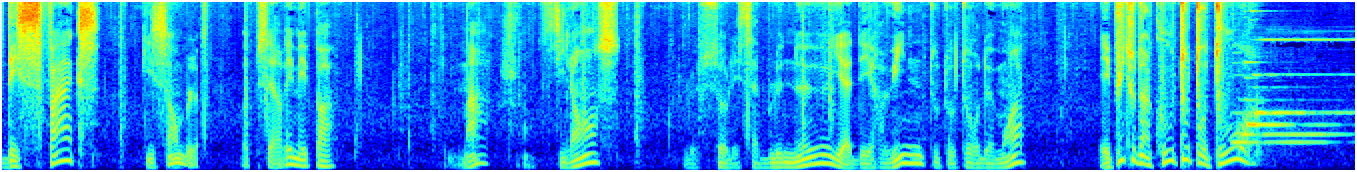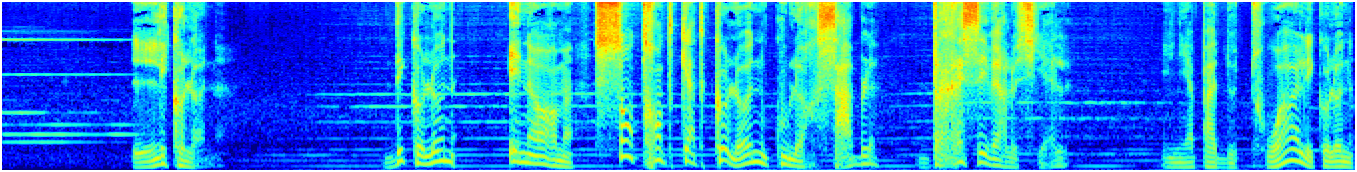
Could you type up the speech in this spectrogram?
Des sphinx qui semblent observer mes pas. Je marche en silence, le sol est sablonneux, il y a des ruines tout autour de moi, et puis tout d'un coup, tout autour, les colonnes. Des colonnes énorme, 134 colonnes couleur sable, dressées vers le ciel. Il n'y a pas de toit, les colonnes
